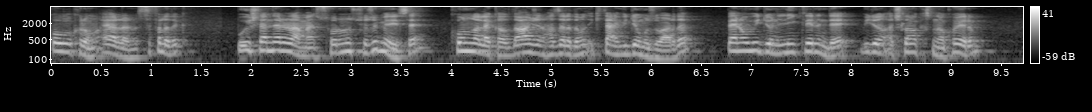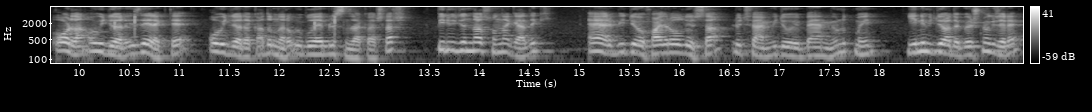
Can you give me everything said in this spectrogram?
Google Chrome'un ayarlarını sıfırladık. Bu işlemlere rağmen sorunuz çözülmediyse konuyla alakalı daha önce hazırladığımız iki tane videomuz vardı. Ben o videonun linklerini de videonun açıklama kısmına koyarım. Oradan o videoları izleyerek de o videodaki adımları uygulayabilirsiniz arkadaşlar. Bir videonun daha sonuna geldik. Eğer video faydalı olduysa lütfen videoyu beğenmeyi unutmayın. Yeni videolarda görüşmek üzere.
